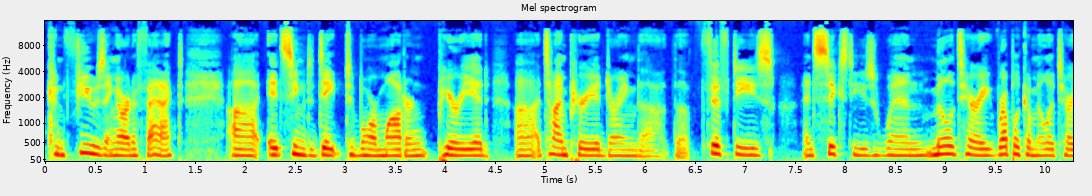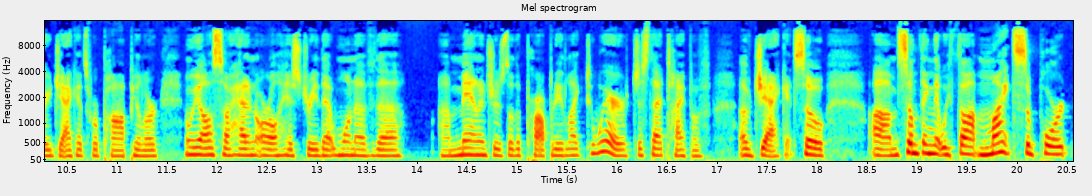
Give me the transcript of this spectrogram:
confusing artifact. Uh, it seemed to date to more modern period, uh, a time period during the, the 50s and 60s when military replica military jackets were popular and we also had an oral history that one of the uh, managers of the property liked to wear just that type of, of jacket so um, something that we thought might support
